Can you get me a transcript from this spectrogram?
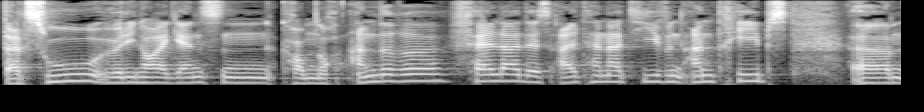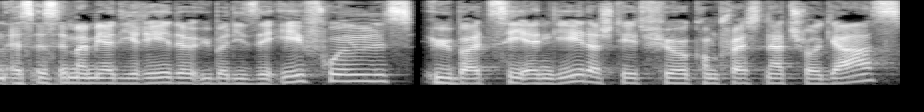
Dazu würde ich noch ergänzen, kommen noch andere Felder des alternativen Antriebs. Ähm, es ist immer mehr die Rede über diese E-Fuels, über CNG, das steht für Compressed Natural Gas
